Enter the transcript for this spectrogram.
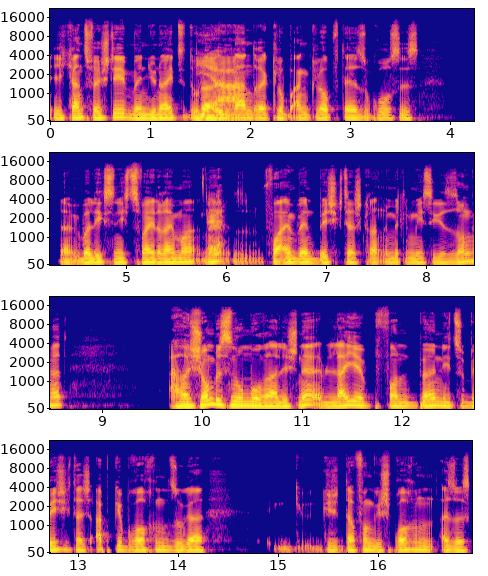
ich kann es verstehen, wenn United oder Ja. irgendein anderer Club anklopft, der so groß ist, da überlegst du nicht zwei, dreimal. Ne? Vor allem, wenn Besiktas gerade eine mittelmäßige Saison hat. Aber schon ein bisschen unmoralisch, ne? Laie von Burnley zu Besiktas abgebrochen, sogar davon gesprochen, also es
